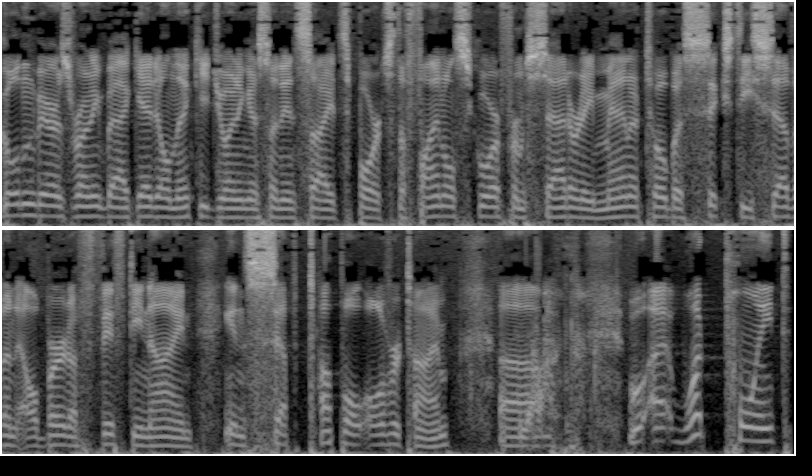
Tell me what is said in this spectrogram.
Golden Bears running back Ed Ilnicki joining us on Inside Sports. The final score from Saturday: Manitoba 67, Alberta 59 in septuple overtime. Um, yeah. Well, at what point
